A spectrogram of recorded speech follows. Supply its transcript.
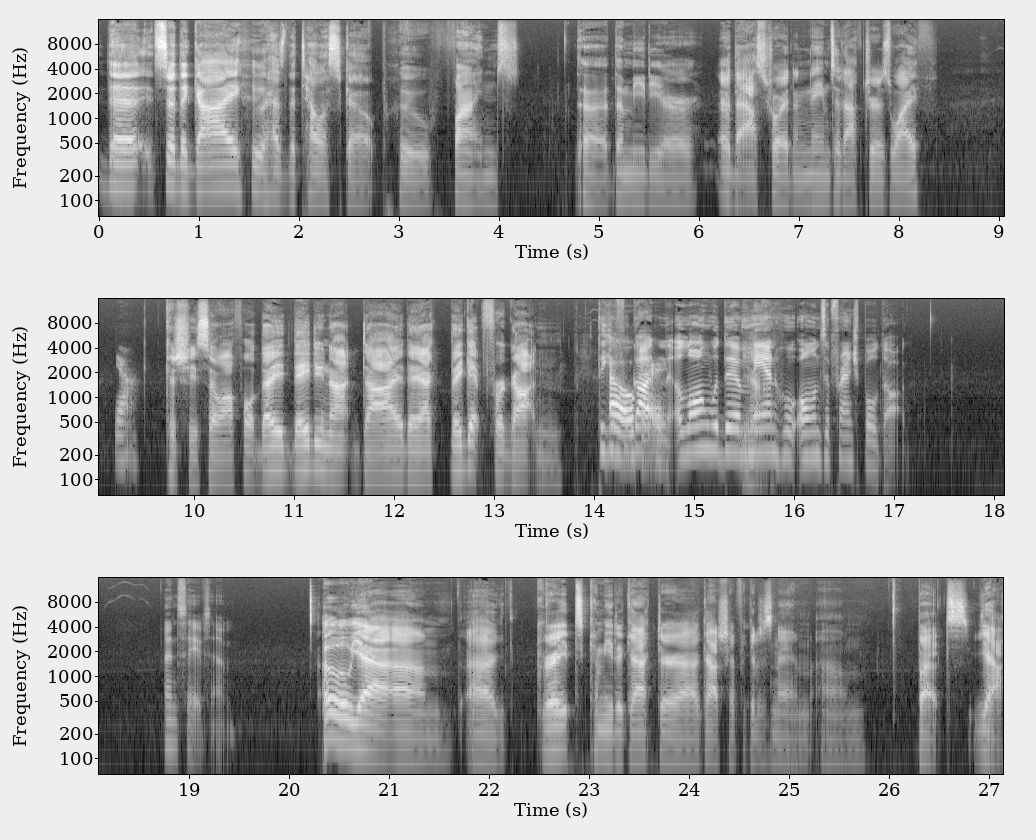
the so the guy who has the telescope who finds the the meteor or the asteroid and names it after his wife Yeah. because she's so awful. They they do not die. They act, they get forgotten. They get Oh, forgotten okay. along with the man who owns a French bulldog. And saves him. Oh yeah, um, uh, great comedic actor. Uh, gosh, I forget his name. Um, but yeah,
